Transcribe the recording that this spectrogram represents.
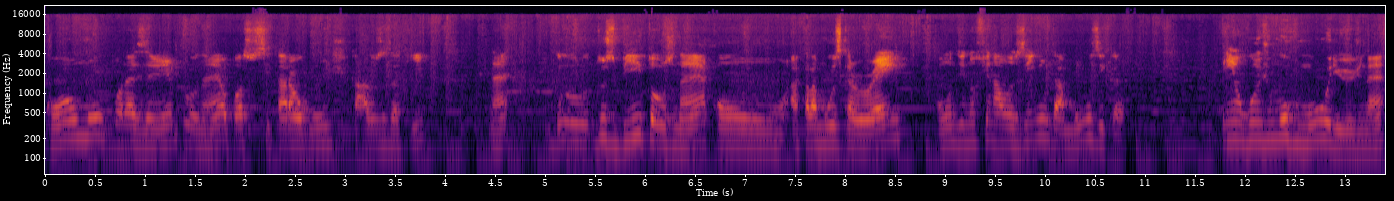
Como, por exemplo, né, eu posso citar alguns casos aqui, né, do, dos Beatles, né, com aquela música Rain, onde no finalzinho da música tem alguns murmúrios, né?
